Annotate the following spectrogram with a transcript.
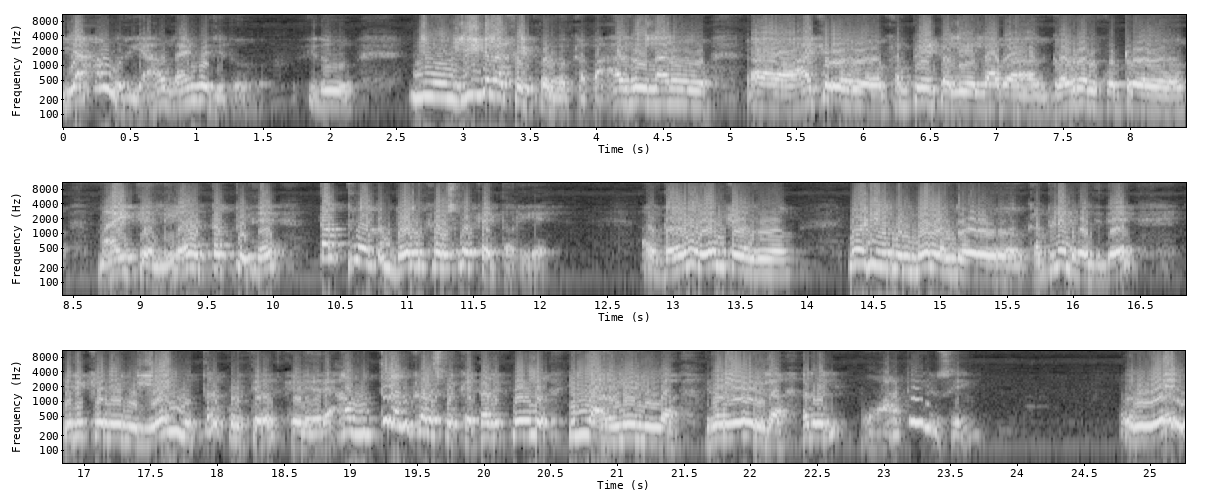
ಯಾವ ಯಾವ ಲ್ಯಾಂಗ್ವೇಜ್ ಇದು? ಇದು ನೀವು ಲೀಗಲ್ ಆಗಿ ಫೈಟ್ ಮಾಡ್ಬೇಕಪ್ಪ. ಅದ್ರಲ್ಲಿ ನಾನು ಹಾಕಿರೋ ಕಂಪ್ಲೇಂಟ್ ಅಲ್ಲಿ ಇಲ್ಲ ಗೌರವ ಕೊಟ್ಟಿರೋ ಮಾಹಿತಿಯಲ್ಲಿ ಏನೋ ತಪ್ಪಿದೆ ತಪ್ಪು ಅಂತ ಬೋರ್ಡ್ ಕಳಿಸ್ಬೇಕಾಯ್ತು ಅವರಿಗೆ. ಅವ್ರು ಗೌರವ ಏನ್ ಕೇಳೋದು ನೋಡಿ ನಿಮ್ಮ ಮೇಲೆ ಒಂದು ಕಂಪ್ಲೇಂಟ್ ಬಂದಿದೆ. ಇದಕ್ಕೆ ನೀವು ಏನ್ ಉತ್ತರ ಕೊಡ್ತೀರ ಅಂತ ಕೇಳಿದರೆ ಆ ಉತ್ತರ ಕಳಿಸ್ಬೇಕಾಯ್ತು. ಅದಕ್ಕೆ ಮೊದಲು, ಇಲ್ಲ, ಅದ್ರಲ್ಲಿ ಏನಿಲ್ಲ, ಇದರಲ್ಲಿ ಏನಿಲ್ಲ. ಅದರಲ್ಲಿ ವಾಟ್ ಯು ಸೇಮ್ ಅವರು ಏನ್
